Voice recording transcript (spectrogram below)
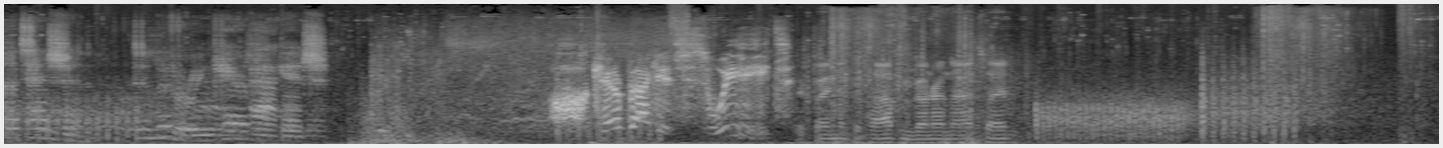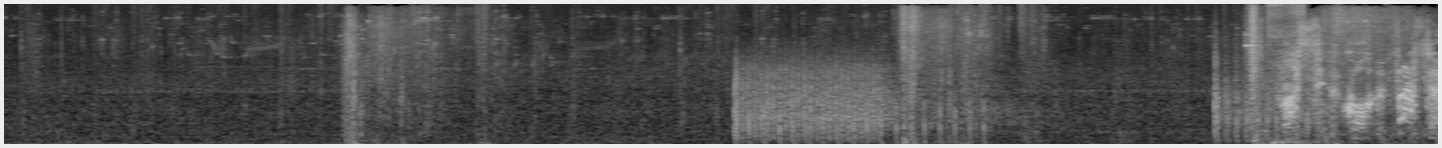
Attention. Delivering care package. Oh, care package, sweet. They're fighting at the top. I'm going around the outside. Must go faster.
